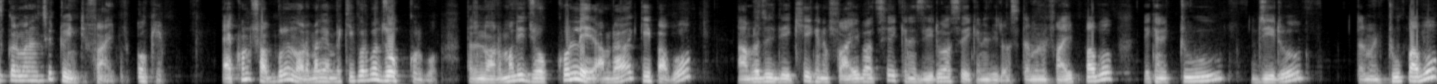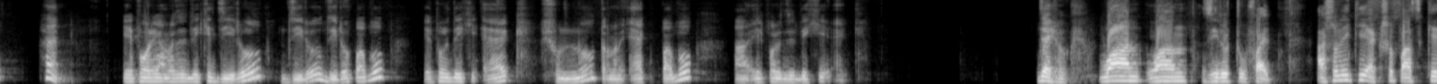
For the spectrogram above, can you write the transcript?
স্কোয়ার মানে হচ্ছে টোয়েন্টি ফাইভ ওকে এখন সবগুলো নর্মালি আমরা কি করব? যোগ করব। তাহলে নর্মালি যোগ করলে আমরা কি পাবো? আমরা যদি দেখি এখানে ফাইভ আছে, এখানে জিরো আছে, এখানে জিরো আছে, তার মানে ফাইভ পাবো। এখানে টু জিরো তার মানে টু পাবো। হ্যাঁ? এরপরে আমরা যদি দেখি জিরো জিরো জিরো পাবো। এরপরে দেখি এক, শূন্য, তার মানে এক পাবো। এরপরে যদি দেখি এক। যাই হোক one one zero two five আসলে কি একশো পাঁচকে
